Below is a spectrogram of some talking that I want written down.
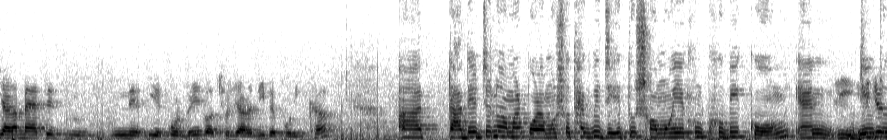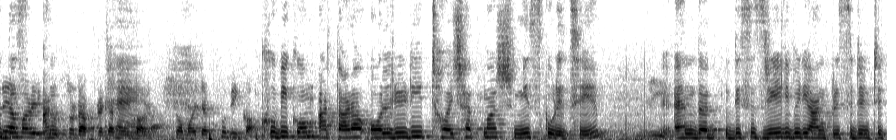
যারা ম্যাথে ইয়ে করবে বছর যারা দিবে পরীক্ষা? তাদের জন্য আমার পরামর্শ থাকবে যেহেতু সময় এখন খুবই কম হ্যাঁ, খুবই কম। আর তারা অলরেডি ছয় সাত মাস মিস করেছে। And this is really very unprecedented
